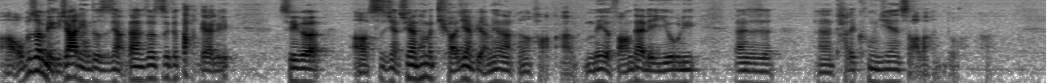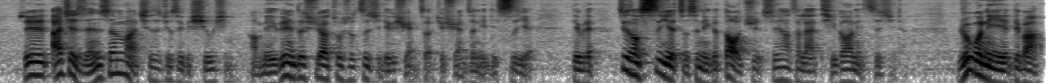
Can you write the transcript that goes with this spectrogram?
啊。我不知道每个家庭都是这样，但是这是个大概率。是一个啊事情，虽然他们条件表面上很好啊，没有房贷的忧虑，但是嗯，他的空间少了很多。所以，而且人生嘛，其实就是一个修行啊。每个人都需要做出自己的一个选择，就选择你的事业，对不对？这种事业只是你一个道具，实际上是来提高你自己的。如果你对吧，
